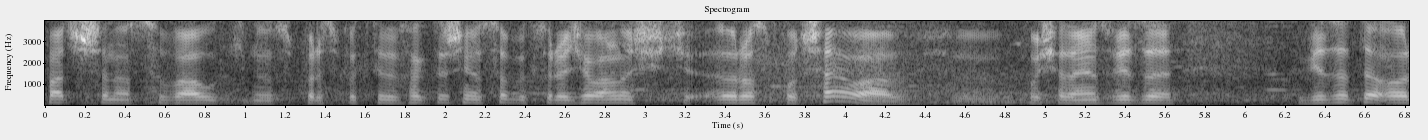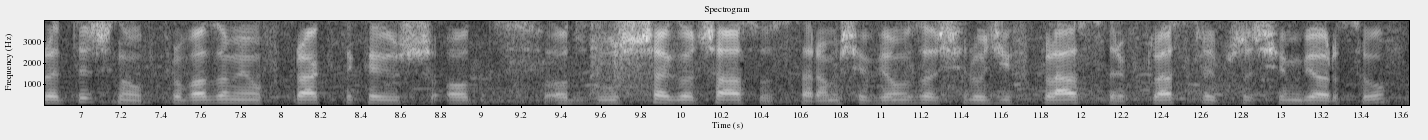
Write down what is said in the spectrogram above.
patrzę na Suwałki no, z perspektywy faktycznie osoby, która działalność rozpoczęła, posiadając wiedzę, wiedzę teoretyczną, wprowadzam ją w praktykę już od, od dłuższego czasu. Staram się wiązać ludzi w klastry, w klastry przedsiębiorców.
